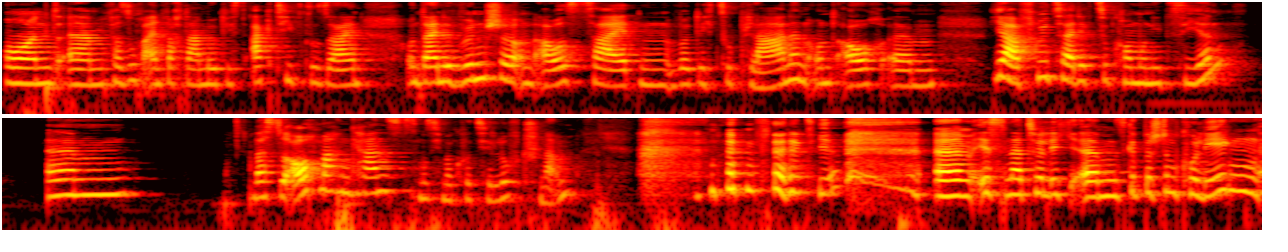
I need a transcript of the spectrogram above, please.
Und ähm, versuch einfach da möglichst aktiv zu sein und deine Wünsche und Auszeiten wirklich zu planen und auch ähm, ja, frühzeitig zu kommunizieren. Ähm, was du auch machen kannst, jetzt muss ich mal kurz hier Luft schnappen, mein Feld hier, ähm, ist natürlich, ähm, es gibt bestimmt Kollegen,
